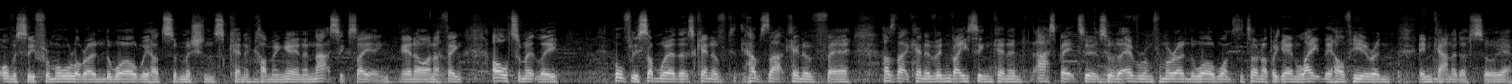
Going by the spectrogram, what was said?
obviously from all around the world we had submissions kind of coming in, and that's exciting, you know. And I think ultimately. Hopefully, somewhere that's kind of has that kind of uh, has that kind of inviting kind of aspect to it, so that everyone from around the world wants to turn up again, like they have here in, in Canada. So yeah,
